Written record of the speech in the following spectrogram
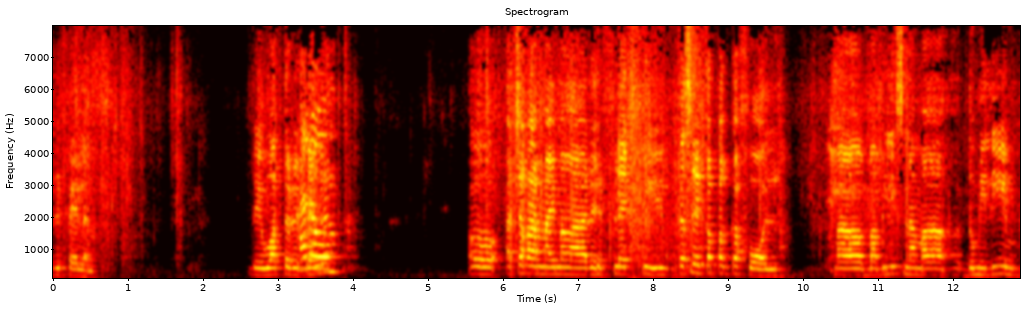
repellent. The water repellent. Oh, at saka may mga reflective. Kasi kapag ka-fall, ma mabilis na ma dumilim.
